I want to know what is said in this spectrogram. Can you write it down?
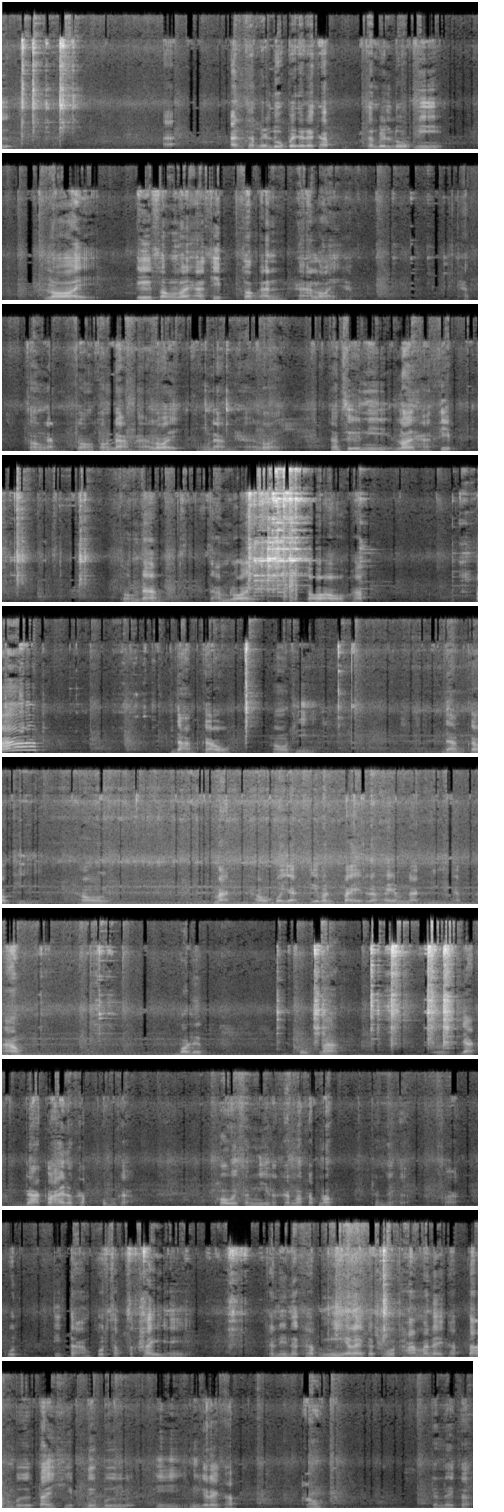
อันทำเป็นรูปไปก็ได้ครับทำเป็นรูปนี้ร้อยเออสองร้อยห้าสิบสองอันหาร้อยครับ ครับสองอันสองสองดามหาร้อยสองดามหาร้อย น้ำซื้อนนี้ร้อยหาสิบสองดามสามร้อยต่อเอาครับป๊าบดามเก่าเฮาที่ดามเก่าที่เฮาหมักเข้าบ่อยากเสียมันไปแล้วให้น้ำหนักดีครับ เอาบ่ได้พูดมากอยากอยากหลายหรอครับ ผมกะพ่อไว้สำนีหละครับเนาะครับเนาะจังไดก็ฝากกดติดตามกดซับสไครต์ให้ กันนี้นะครับ มีอะไรก็โทรถามมาได้ครับ ตามเบอร์ใต้คลิปหรือเบอร์ที่นี่ก็ได้ครับ เอ้ากันเลยกับ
